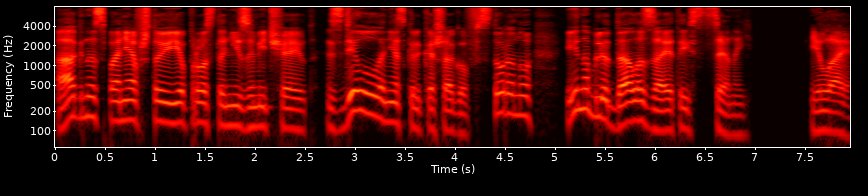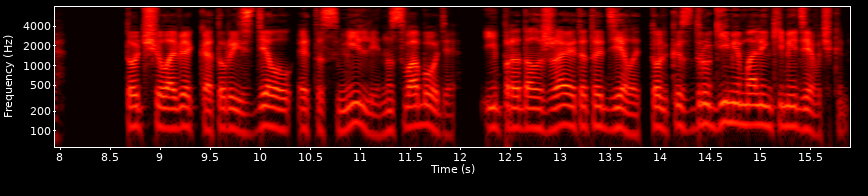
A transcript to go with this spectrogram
Агнес, поняв, что ее просто не замечают, сделала несколько шагов в сторону и наблюдала за этой сценой. Илая, тот человек, который сделал это с Милли на свободе и продолжает это делать только с другими маленькими девочками.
